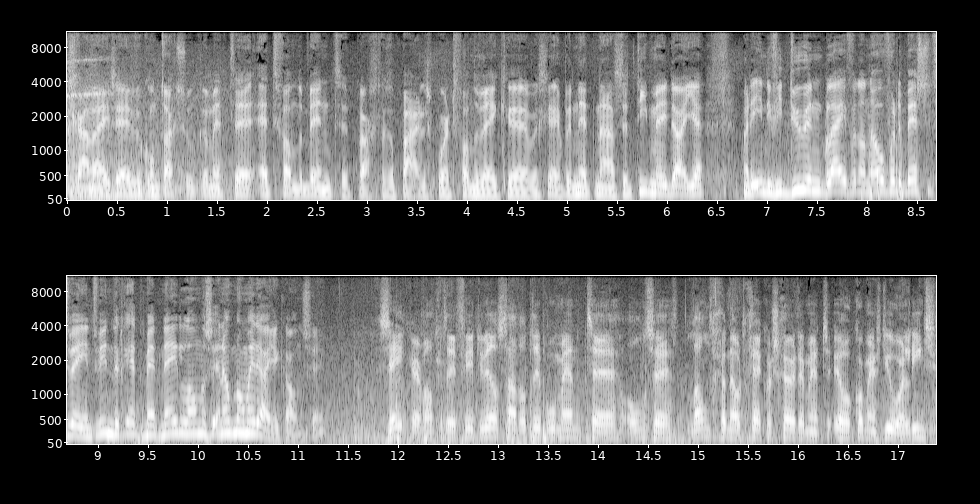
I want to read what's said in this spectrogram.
Gaan wij eens even contact zoeken met uh, Ed van der Bent. Prachtige paardensport van de week. We grepen net naast de teammedaille. Maar de individuen blijven dan over de beste 22. Ed met Nederlanders en ook nog medaillekans, hè? Zeker, want eh, virtueel staat op dit moment eh, onze landgenoot Gerco Scheuder met Eurocommerce New Orleans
